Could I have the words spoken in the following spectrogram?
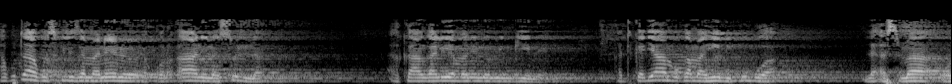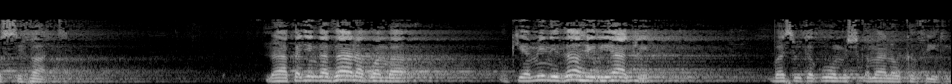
hakutaka kusikiliza maneno ya Qur'ani na Sunna akaangalia maneno mengine katika jambo kama hili kubwa la asma wa sifat. Na akajenga dhana kwamba ukiamini dhahiri yake basi utakuwa umeshikamana na ukafiri.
